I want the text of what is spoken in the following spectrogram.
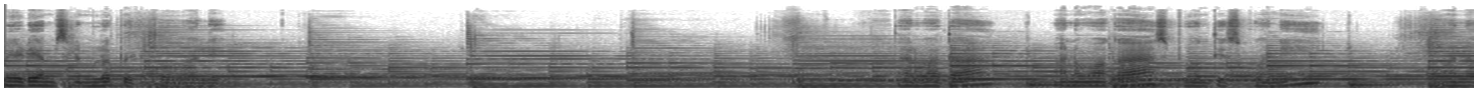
మీడియం స్లిమ్లో పెట్టుకోవాలి. తర్వాత మనం ఒక స్పూన్ తీసుకొని మనం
